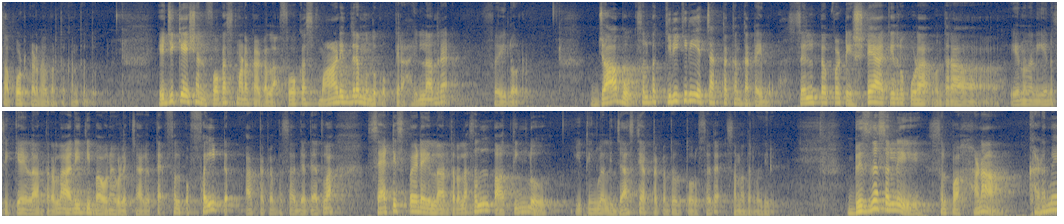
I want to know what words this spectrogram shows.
ಸಪೋರ್ಟ್ ಕಡಿಮೆ ಬರ್ತಕ್ಕಂಥದ್ದು. ಎಜುಕೇಷನ್ ಫೋಕಸ್ ಮಾಡೋಕ್ಕಾಗಲ್ಲ. ಫೋಕಸ್ ಮಾಡಿದರೆ ಮುಂದಕ್ಕೆ ಹೋಗ್ತೀರಾ? ಇಲ್ಲಾಂದರೆ ಫೇಲೋರ್ ಜಾಬು ಸ್ವಲ್ಪ ಕಿರಿಕಿರಿ ಹೆಚ್ಚಾಗ್ತಕ್ಕಂಥ ಟೈಮು ಸೆಲ್ಫ್ ಎಫರ್ಟ್ ಎಷ್ಟೇ ಹಾಕಿದರೂ ಕೂಡ ಒಂಥರ ಏನು ನನಗೇನು ಸಿಕ್ಕೇ ಇಲ್ಲ ಅಂತಾರಲ್ಲ, ಆ ರೀತಿ ಭಾವನೆಗಳು ಹೆಚ್ಚಾಗುತ್ತೆ. ಸ್ವಲ್ಪ ಫೈಟ್ ಆಗ್ತಕ್ಕಂಥ ಸಾಧ್ಯತೆ ಅಥವಾ ಸ್ಯಾಟಿಸ್ಫೈಡೇ ಇಲ್ಲ ಅಂತಾರಲ್ಲ, ಸ್ವಲ್ಪ ಆ ತಿಂಗಳು, ಈ ತಿಂಗಳಲ್ಲಿ ಜಾಸ್ತಿ ಆಗ್ತಕ್ಕಂಥದ್ದು ತೋರಿಸ್ತಾ ಇದೆ ಸಮಾಧಾನವಾಗಿರಿ. ಬಿಸ್ನೆಸ್ಸಲ್ಲಿ ಸ್ವಲ್ಪ ಹಣ ಕಡಿಮೆ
